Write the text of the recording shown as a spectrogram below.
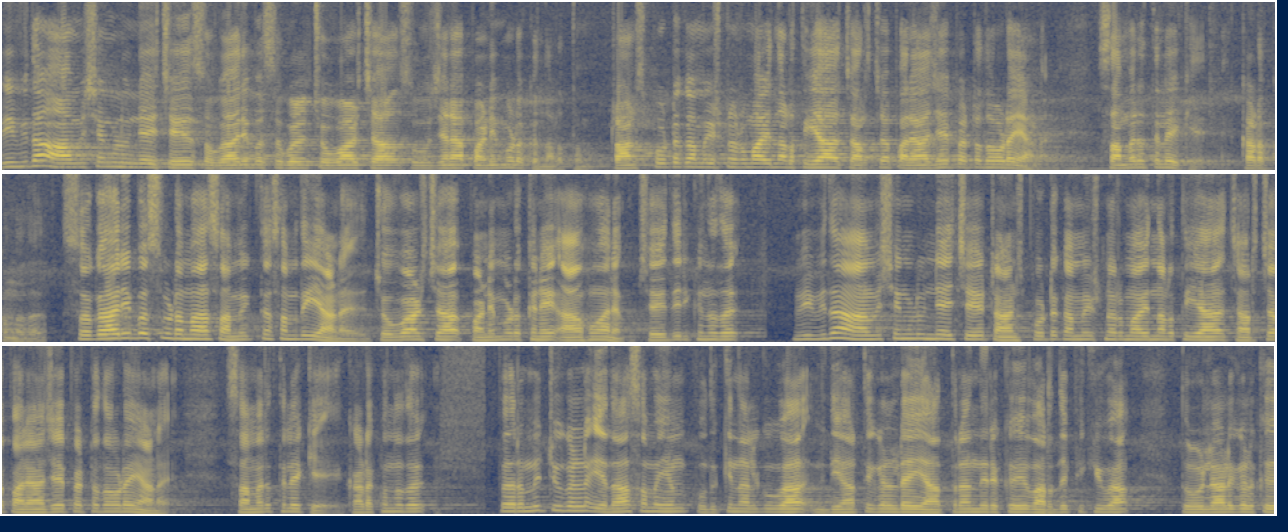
വിവിധ ആവശ്യങ്ങൾ ഉന്നയിച്ച് സ്വകാര്യ ബസ്സുകൾ ചൊവ്വാഴ്ച സൂചന പണിമുടക്ക് നടത്തും. ട്രാൻസ്പോർട്ട് കമ്മീഷണറുമായി നടത്തിയ ചർച്ച പരാജയപ്പെട്ടതോടെയാണ് സമരത്തിലേക്ക് കടക്കുന്നത്. സ്വകാര്യ ബസ് ഉടമ സംയുക്ത സമിതിയാണ് ചൊവ്വാഴ്ച പണിമുടക്കിന് ആഹ്വാനം ചെയ്തിരിക്കുന്നത്. വിവിധ ആവശ്യങ്ങൾ ഉന്നയിച്ച് ട്രാൻസ്പോർട്ട് കമ്മീഷണറുമായി നടത്തിയ ചർച്ച പരാജയപ്പെട്ടതോടെയാണ് സമരത്തിലേക്ക് കടക്കുന്നത്. പെർമിറ്റുകൾ യഥാസമയം പുതുക്കി നൽകുക വിദ്യാർത്ഥികളുടെ യാത്രാ നിരക്ക് വർദ്ധിപ്പിക്കുക തൊഴിലാളികൾക്ക്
